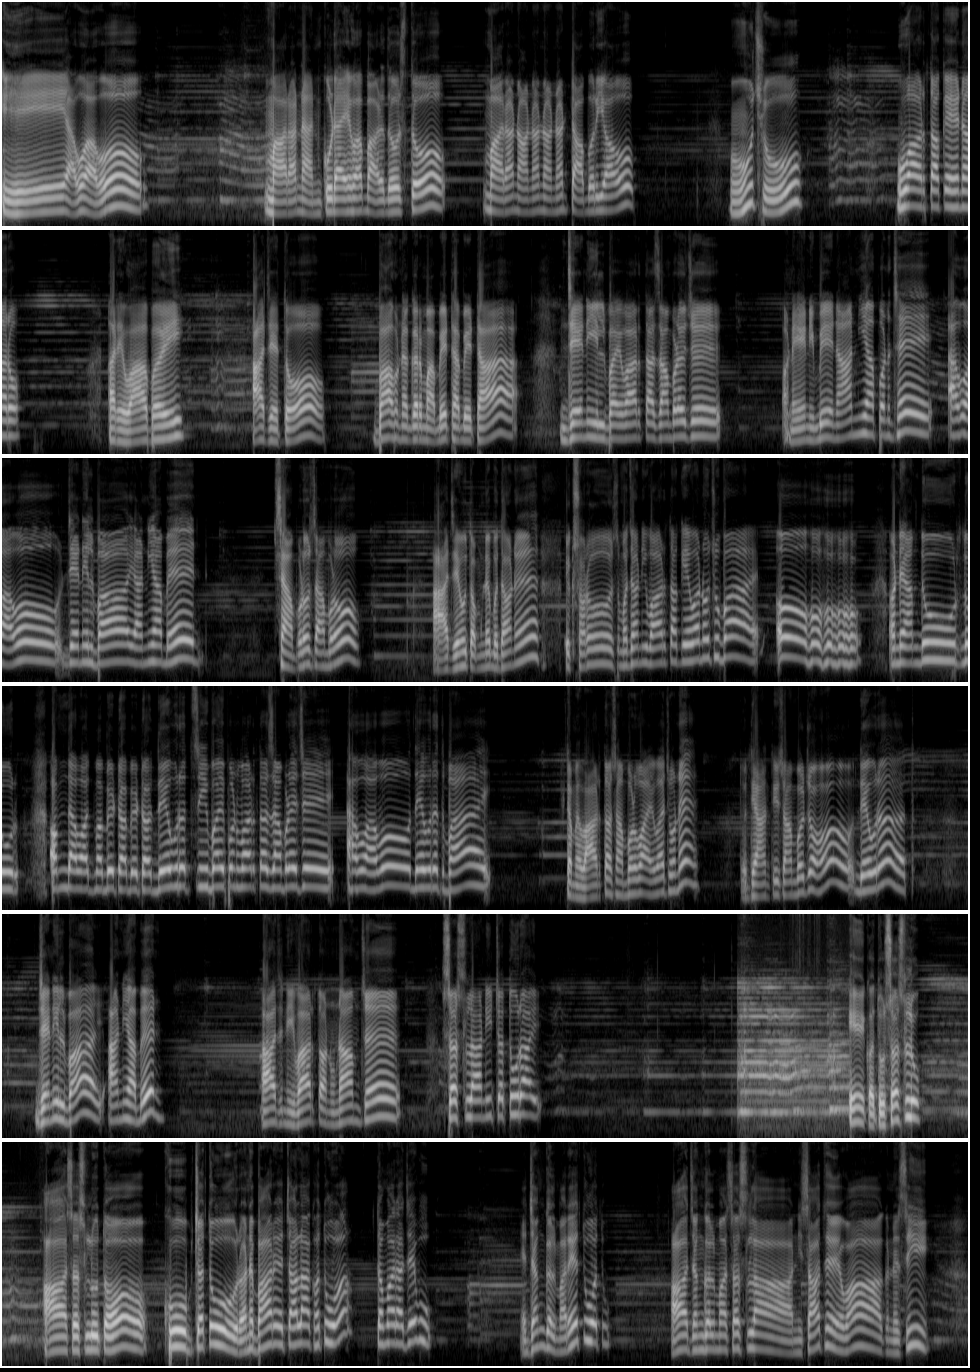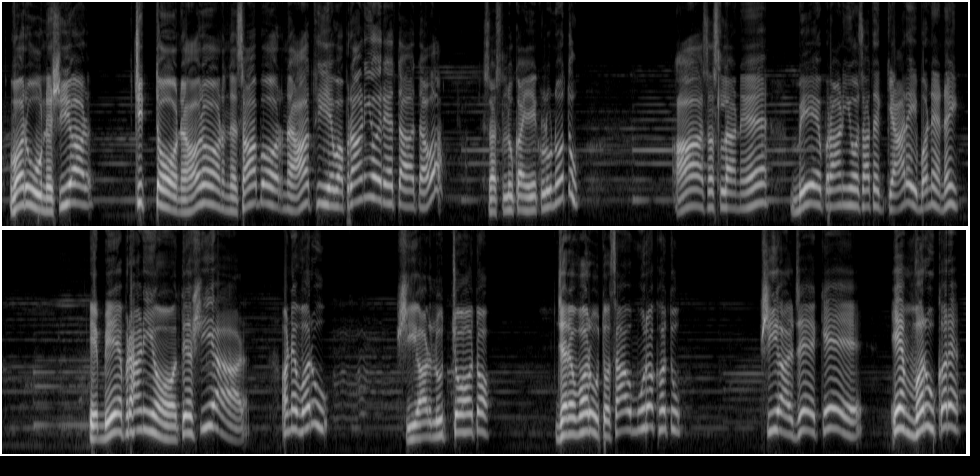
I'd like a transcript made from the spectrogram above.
એ, આવો આવો. મારા નાનકુડા એવા બાળ દોસ્તો, મારા નાના નાના ટાબરિયાઓ, હું છું? વાર્તા કહેનારો. અરે વાહ ભાઈ, આજે તો ભાવનગરમાં બેઠા બેઠા જેનીલભાઈ વાર્તા સાંભળે છે. અને એની બે નાનિયા પણ છે. આવો આવો, જેનિલભાઈ આન્યા બેન સાંભળો સાંભળો. આજે હું તમને બધાને એક સરસ મજાની વાર્તા કહેવાનો છું, ભાઈ. ઓહો, હો અને આમ દૂર દૂર. અમદાવાદમાં બેઠા બેઠા દેવરતસિંહભાઈ પણ વાર્તા સાંભળે છે. આવો આવો દેવરતભાઈ તમે વાર્તા સાંભળવા આવ્યા છો ને? તો ધ્યાનથી સાંભળજો હો, દેવવ્રત. જેનિલભાઈ આનિયા બેન આજની વાર્તાનું નામ છે સસલાની ચતુરાઈ. એક હતું સસલું, આ સસલું તો ખૂબ ચતુર અને ભારે ચાલાક હતું, હો, તમારા જેવું. એ જંગલમાં રહેતું હતું. આ જંગલમાં સસલાની સાથે વાઘ ને સિંહ વરુ ને શિયાળ, ચિત્તો ને હરણ ને સાબર ને હાથી એવા પ્રાણીઓ રહેતા હતા, હો. સસલું કઈ એકલું નહોતું. આ સસલાને બે પ્રાણીઓ સાથે ક્યારેય બને નહીં. એ બે પ્રાણીઓ, તે શિયાળ અને વરુ. શિયાળ લુચ્ચો હતો. જ્યારે વરુ તો સાવ મૂરખ હતું. શિયાળ જે કે એમ વરુ કરે.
